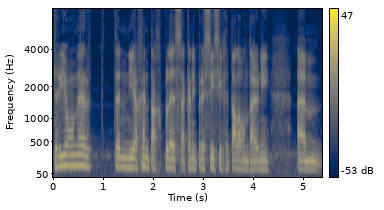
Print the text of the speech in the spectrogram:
390 plus, ek kan nie presisie getalle onthou nie. Um,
